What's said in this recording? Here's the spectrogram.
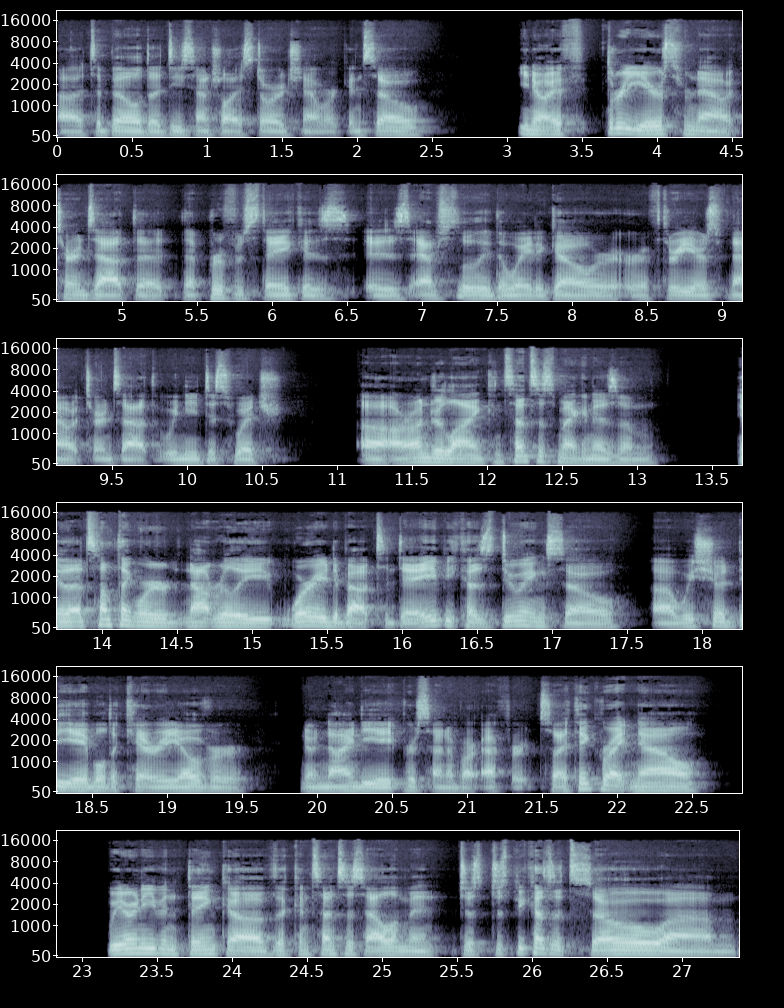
uh, to build a decentralized storage network. And so, you know, if three years from now it turns out that that proof of stake is is absolutely the way to go, or, or if three years from now it turns out that we need to switch uh, our underlying consensus mechanism you know that's something we're not really worried about today because doing so uh, we should be able to carry over you know 98% of our effort. So i think right now we don't even think of the consensus element just just because it's so um,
